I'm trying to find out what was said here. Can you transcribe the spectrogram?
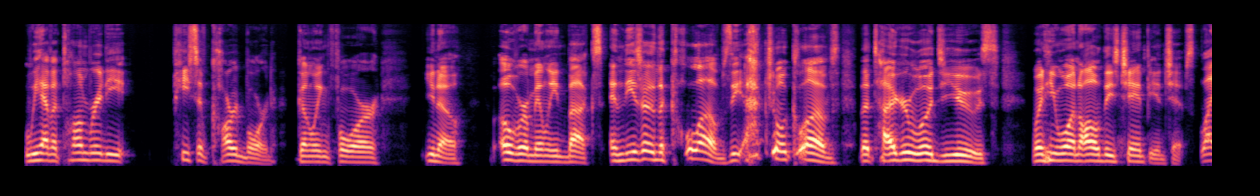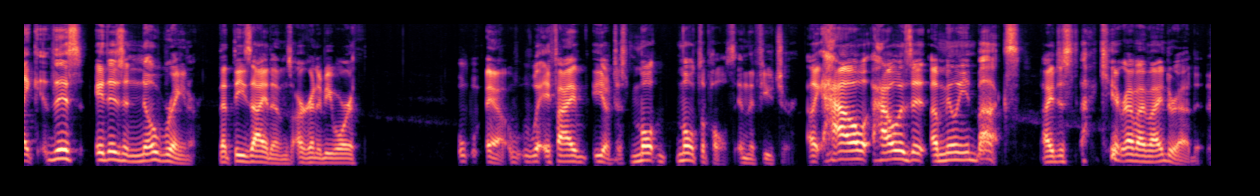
we have a Tom Brady piece of cardboard going for, you know, over a million bucks. And these are the clubs, the actual clubs that Tiger Woods used when he won all these championships. Like this, it is a no brainer that these items are going to be worth yeah, if I you know just mul- multiples in the future. Like how how is it a million bucks? I just I can't wrap my mind around it.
